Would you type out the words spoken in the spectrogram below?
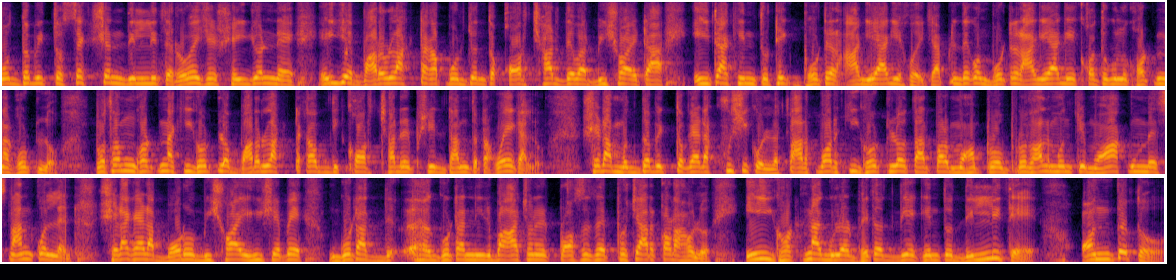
মধ্যবিত্ত সেকশন দিল্লিতে রয়েছে, সেই জন্যে এই যে বারো লাখ টাকা পর্যন্ত কর ছাড় দেওয়ার বিষয়টা, এইটা কিন্তু ঠিক ভোটের আগে আগে হয়েছে। আপনি দেখুন, ভোটের আগে আগে কতগুলো ঘটনা ঘটলো। প্রথম ঘটনা কি ঘটলো? বারো লাখ টাকা অবধি কর ছাড়ের সিদ্ধান্তটা হয়ে গেল। সেটা মধ্যবিত্তকে একটা খুশি করল। তারপর কি ঘটলো? তারপর প্রধানমন্ত্রী মহাকুম্ভে স্নান করলেন। সেটাকে একটা বড় বিষয় হিসেবে গোটা গোটা নির্বাচনের প্রসেসে প্রচার করা হলো। এই ঘটনাগুলোর ভেতর দিয়ে কিন্তু দিল্লিতে অন্তত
